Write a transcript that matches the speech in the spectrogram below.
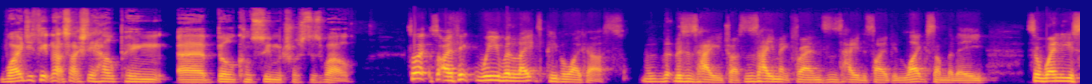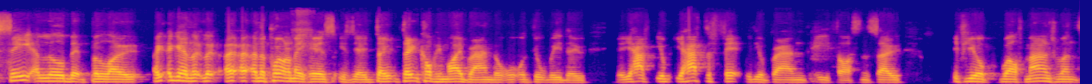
Why do you think that's actually helping uh, build consumer trust as well? So, so I think we relate to people like us. This is how you trust. This is how you make friends. This is how you decide if you like somebody. So when you see a little bit below, again, look, look, and the point I want to make here is, is you know, don't don't copy my brand or, or do what we do. You have you, you have to fit with your brand ethos. And so, if you're wealth management,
